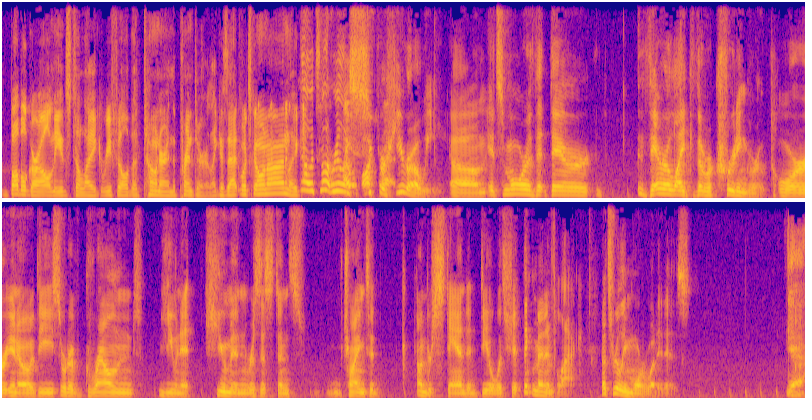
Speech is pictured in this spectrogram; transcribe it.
Bubble Girl needs to like refill the toner in the printer. Like, is that what's going on? Like, No, it's not really I would watch that. superhero-y. Um, it's more that they're they're like the recruiting group, or you know, the sort of ground unit, human resistance, trying to understand and deal with shit. Think Men in Black. That's really more what it is. yeah,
